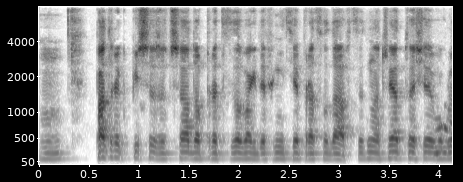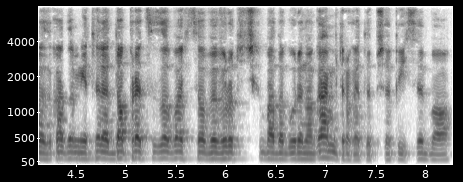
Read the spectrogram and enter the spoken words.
Mhm. Patryk pisze, że trzeba doprecyzować definicję pracodawcy. To znaczy, ja tutaj się w ogóle no. zgadzam, nie tyle doprecyzować, co wywrócić chyba do góry nogami trochę te przepisy, bo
